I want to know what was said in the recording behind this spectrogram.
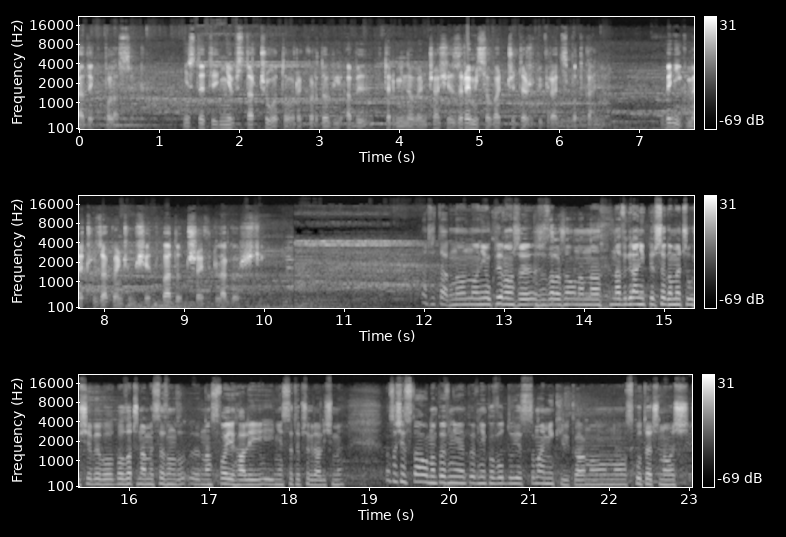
Radek Polasek. Niestety nie wystarczyło to rekordowi, aby w terminowym czasie zremisować czy też wygrać spotkanie. Wynik meczu zakończył się 2 do 3 dla gości. Znaczy tak, no, no nie ukrywam, że, że zależało nam na, na wygraniu pierwszego meczu u siebie, bo, bo zaczynamy sezon na swojej hali i niestety przegraliśmy. No co się stało? No pewnie, pewnie powodów jest co najmniej kilka. No, no skuteczność,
